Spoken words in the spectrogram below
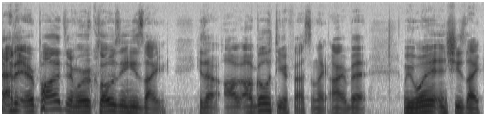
had AirPods, and we were closing. He's like, he's like, I'll, I'll go with you fast. I'm like, all right, bet. We went, and she's like,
